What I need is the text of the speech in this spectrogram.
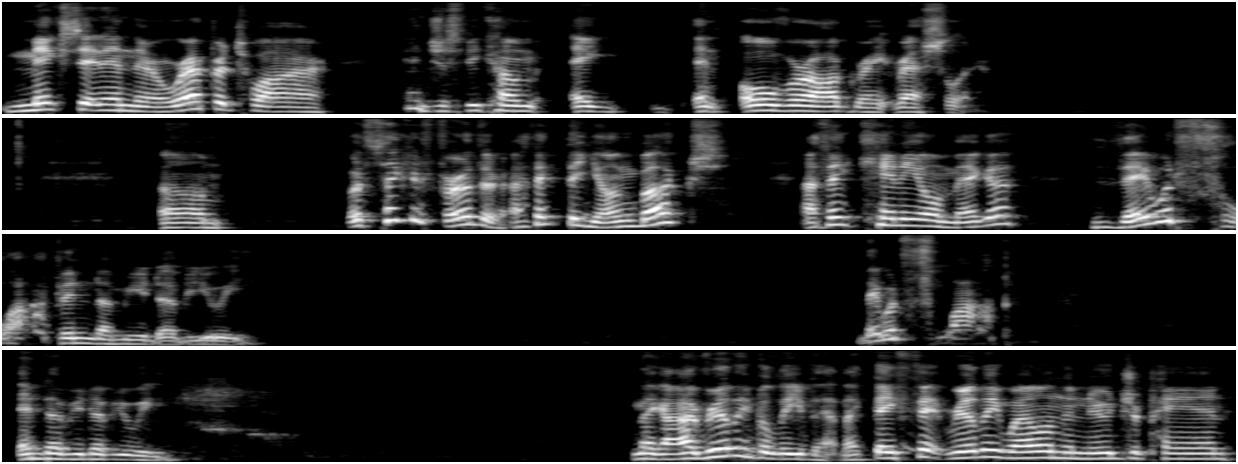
mix it in their repertoire and just become a an overall great wrestler um, let's take it further. I think the Young Bucks, I think Kenny Omega, they would flop in WWE. They would flop in WWE. Like I really believe that. Like they fit really well in the New Japan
